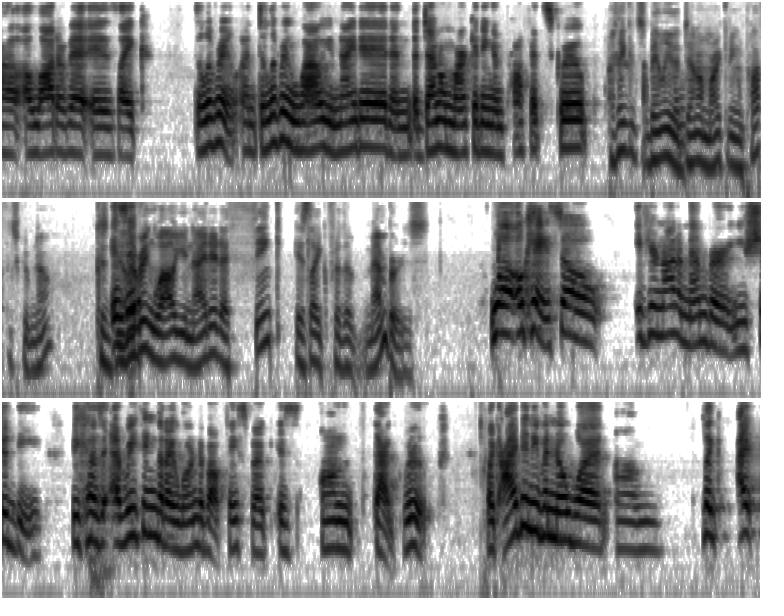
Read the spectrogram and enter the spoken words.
Uh, a lot of it is like delivering uh, delivering Wow United and the Dental Marketing and Profits group. I think it's mainly the Dental Marketing and Profits group. No, because delivering it? Wow United, I think, is like for the members. Well, okay, so if you're not a member, you should be because everything that I learned about Facebook is on that group. Like I didn't even know what um, like I,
